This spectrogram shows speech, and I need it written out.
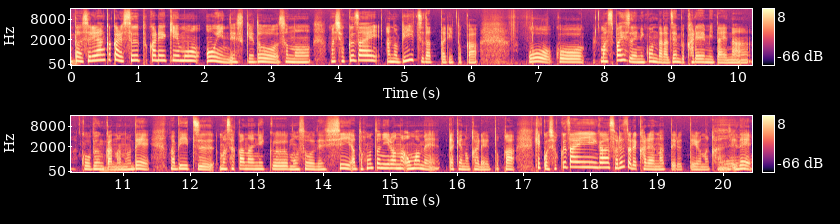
あとはスリランカカレースープカレー系も多いんですけどその、まあ、食材あのビーツだったりとかをこう、まあ、スパイスで煮込んだら全部カレーみたいなこう文化なので、まあ、ビーツ、まあ、魚肉もそうですしあと本当にいろんなお豆だけのカレーとか結構食材がそれぞれカレーになってるっていうような感じで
